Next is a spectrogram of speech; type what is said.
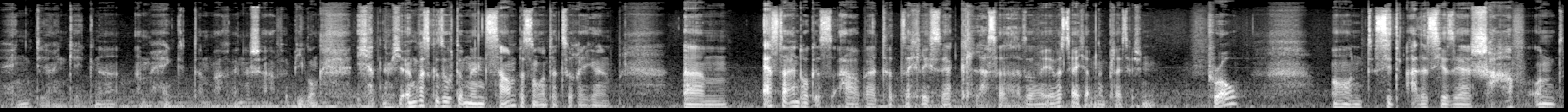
Hängt dir ein Gegner am Heck, dann mache eine scharfe Biegung. Ich habe nämlich irgendwas gesucht, um den Sound ein bisschen runter zu regeln. Ähm, erster Eindruck ist aber tatsächlich sehr klasse. Also ihr wisst ja, ich habe eine PlayStation Pro und es sieht alles hier sehr scharf und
